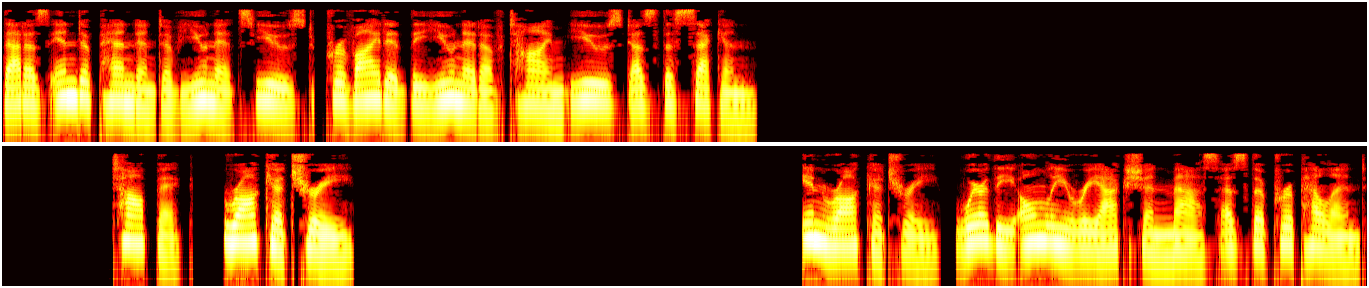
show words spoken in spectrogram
that is independent of units used provided the unit of time used is the second. Rocketry In rocketry, where the only reaction mass is the propellant,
